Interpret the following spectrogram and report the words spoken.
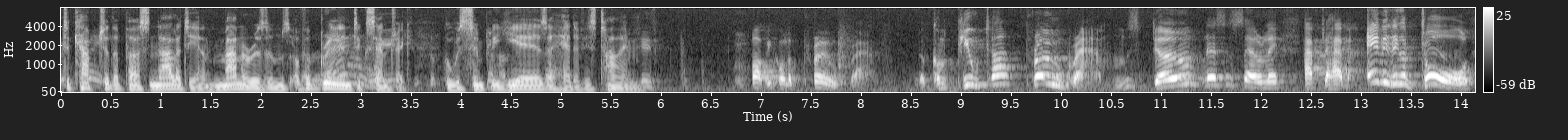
to capture the personality and mannerisms of a brilliant eccentric who was simply years ahead of his time. What we call a program. The computer programs don't necessarily have to have anything at all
